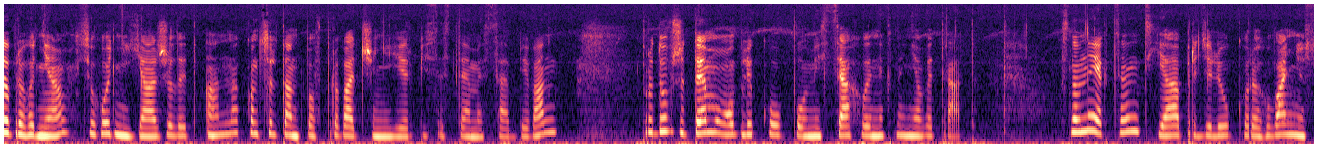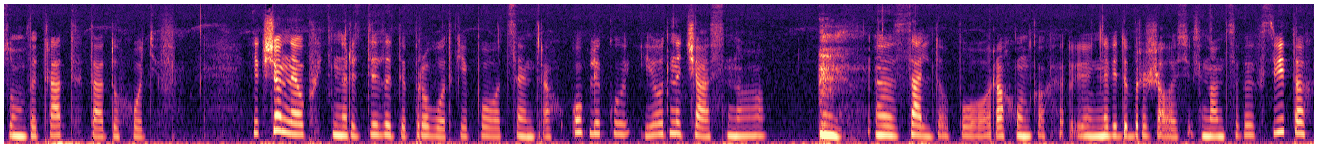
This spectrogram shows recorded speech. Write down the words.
Доброго дня! Сьогодні я, Жилит Анна, консультант по впровадженню ERP-системи SAP Bivan, продовжу тему обліку по місцях виникнення витрат. Основний акцент я приділю коригуванню сум витрат та доходів. Якщо необхідно розділити проводки по центрах обліку і одночасно сальдо по рахунках е, не відображалось у фінансових звітах,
